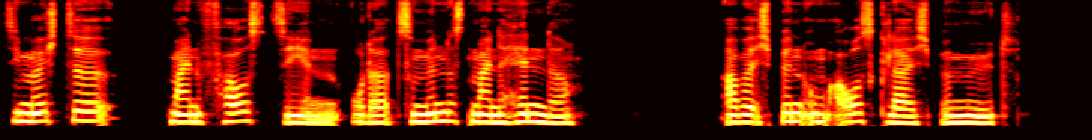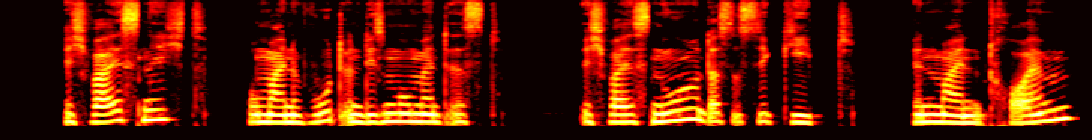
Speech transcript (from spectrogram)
Sie möchte meine Faust sehen oder zumindest meine Hände. Aber ich bin um Ausgleich bemüht. Ich weiß nicht, wo meine Wut in diesem Moment ist. Ich weiß nur, dass es sie gibt, in meinen Träumen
